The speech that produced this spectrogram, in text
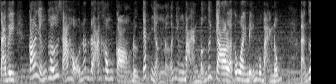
Tại vì có những thứ xã hội nó đã không còn được chấp nhận nữa nhưng bạn vẫn cứ cho là cái quan điểm của bạn đúng. Bạn cứ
